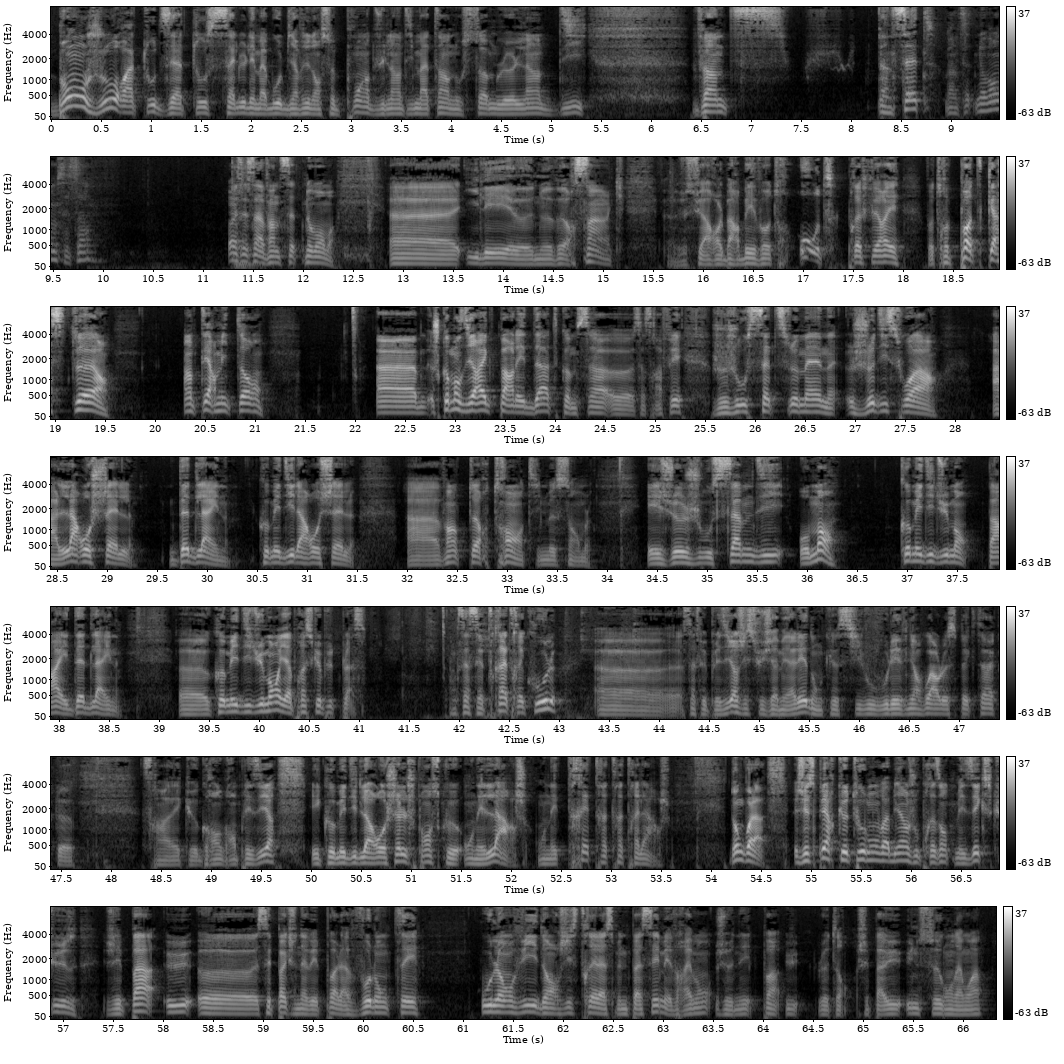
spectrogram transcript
Bonjour à toutes et à tous, salut les maboules, bienvenue dans ce point du lundi matin, nous sommes le lundi 20... 27 27 novembre, c'est ça? Ouais, c'est ça, 27 novembre. Euh, il est 9h05. Euh, euh, je suis Harold Barbet, votre hôte préféré, votre podcasteur intermittent. je commence direct par les dates, comme ça, ça sera fait. Je joue cette semaine, jeudi soir, à La Rochelle, Deadline, Comédie La Rochelle, à 20h30, il me semble. Et je joue samedi au Mans, Comédie du Mans, pareil, Deadline. Comédie du Mans, il y a presque plus de place. Donc ça c'est très très cool. Euh, ça fait plaisir, j'y suis jamais allé, donc euh, si vous voulez venir voir le spectacle, ce sera avec grand grand plaisir. Et Comédie de la Rochelle, je pense qu'on est large, on est très très très très large. Donc voilà, j'espère que tout le monde va bien, je vous présente mes excuses. J'ai pas eu, euh, c'est pas que je n'avais pas la volonté ou l'envie d'enregistrer la semaine passée, mais vraiment je n'ai pas eu le temps. J'ai pas eu une seconde à moi.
